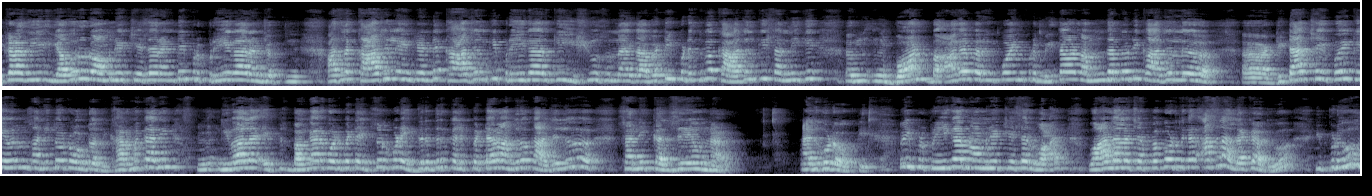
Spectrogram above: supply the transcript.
ఇక్కడ అది ఎవరు నామినేట్ చేశారంటే ఇప్పుడు ప్రియ గారు అని చెప్తుంది. అసలు కాజల్ ఏంటంటే కాజల్కి ప్రియ గారికి ఇష్యూస్ ఉన్నాయి కాబట్టి ఇప్పుడు ఎందుకు కాజల్కి సన్నీకి బాండ్ బాగా పెరిగిపోయింది. ఇప్పుడు మిగతా వాళ్ళందరితోటి కాజల్ డిటాచ్ అయిపోయి కేవలం సన్నీతో ఉంటుంది. కర్మకారి కానీ ఇవాళ ఎప్పుడు బంగారు కొడి పెట్టే ఎపిసోడ్ కూడా ఇద్దరిద్దరు కలిపి పెట్టారు. అందులో కాజల్ సన్నీ కలిసే ఉన్నారు. అది కూడా ఒకటి. ఇప్పుడు ప్రియ గారు నామినేట్ చేశారు వా వాళ్ళు అలా చెప్పకూడదు కదా. అసలు అలా కాదు. ఇప్పుడు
